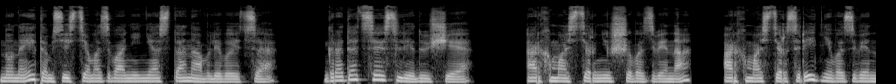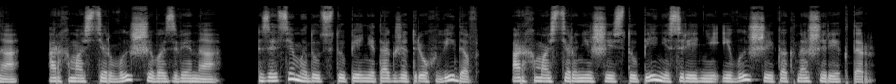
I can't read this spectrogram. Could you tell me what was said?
Но на этом система званий не останавливается. Градация следующая. Архмастер низшего звена, архмастер среднего звена, архмастер высшего звена. Затем идут ступени также трех видов, Архмастер низшей ступени, средней и высшей, как наш ректор.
